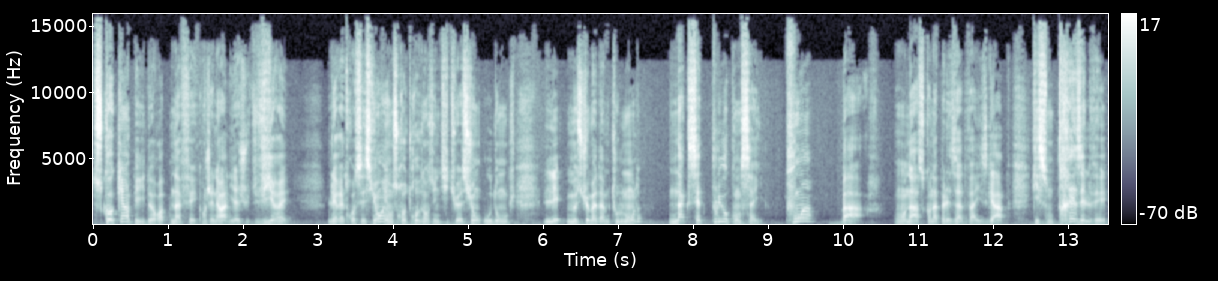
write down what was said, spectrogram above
Ce qu'aucun pays d'Europe n'a fait. En général, il a juste viré les rétrocessions et on se retrouve dans une situation où donc les monsieur, madame, tout le monde n'accèdent plus au Conseil. Point barre on a ce qu'on appelle les advice gaps, qui sont très élevés.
